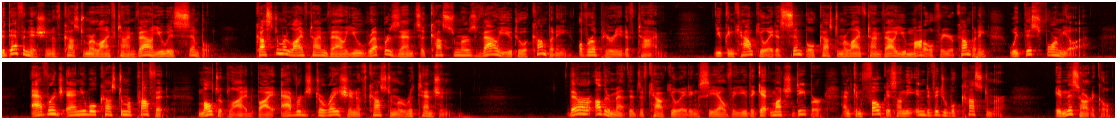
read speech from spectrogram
The definition of customer lifetime value is simple. Customer lifetime value represents a customer's value to a company over a period of time. You can calculate a simple customer lifetime value model for your company with this formula average annual customer profit multiplied by average duration of customer retention. There are other methods of calculating CLV that get much deeper and can focus on the individual customer. In this article,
